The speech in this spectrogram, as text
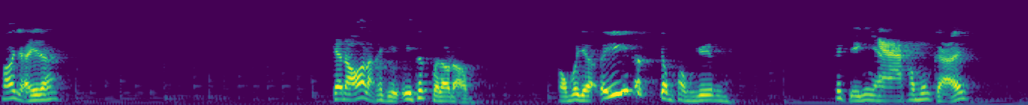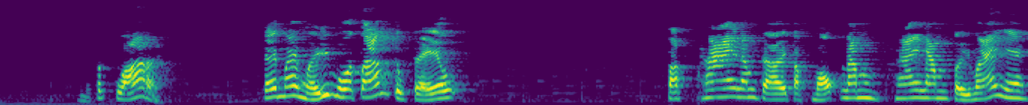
Nói vậy đó. Cái đó là cái chuyện ý thức về lao động. Còn bây giờ ý thức trong phòng gym này, cái chuyện nhà không muốn kể. Tức quá rồi. Cái máy mỹ mua 80 triệu. Tập 2 năm trời tập 1 năm 2 năm tùy máy nha.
